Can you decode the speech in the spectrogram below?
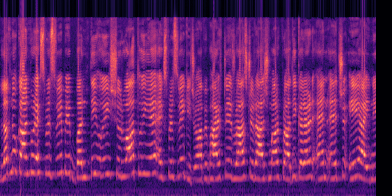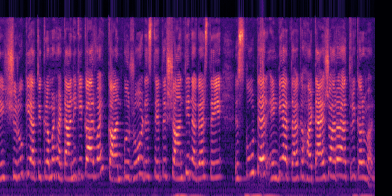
लखनऊ कानपुर एक्सप्रेसवे पे बनती हुई शुरुआत हुई है एक्सप्रेसवे की, जहाँ पे भारतीय राष्ट्रीय राजमार्ग प्राधिकरण एनएचएआई ने शुरू की अतिक्रमण हटाने की कार्रवाई। कानपुर रोड स्थित शांति नगर से स्कूटर इंडिया तक हटाया जा रहा अतिक्रमण।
